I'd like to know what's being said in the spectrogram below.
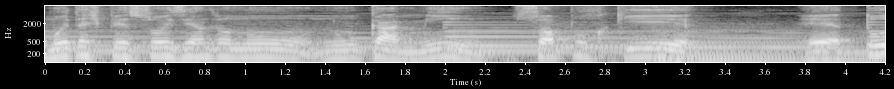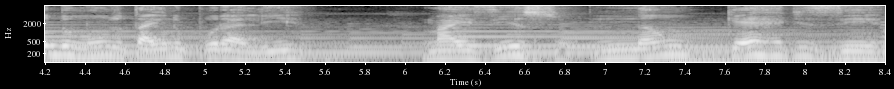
Muitas pessoas entram num, num caminho só porque é, todo mundo está indo por ali, mas isso não quer dizer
